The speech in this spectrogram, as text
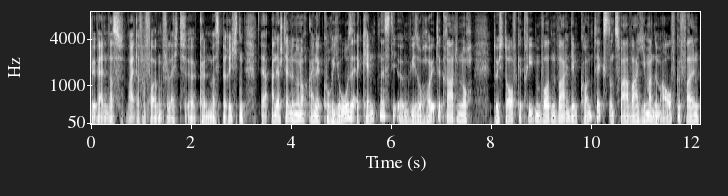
wir werden das weiter verfolgen. Vielleicht äh, können wir es berichten. Äh, an der Stelle nur noch eine kuriose Erkenntnis, die irgendwie so heute gerade noch durchs Dorf getrieben worden war in dem Kontext. Und zwar war jemandem aufgefallen,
